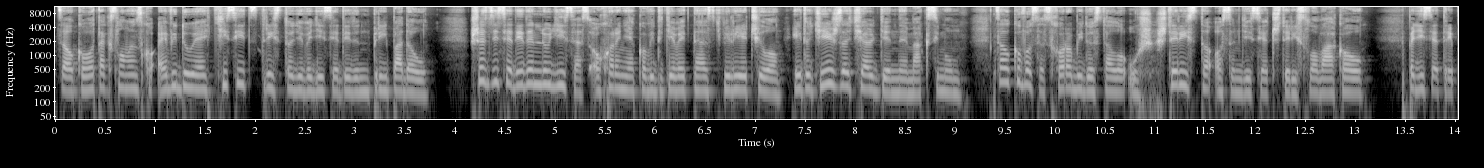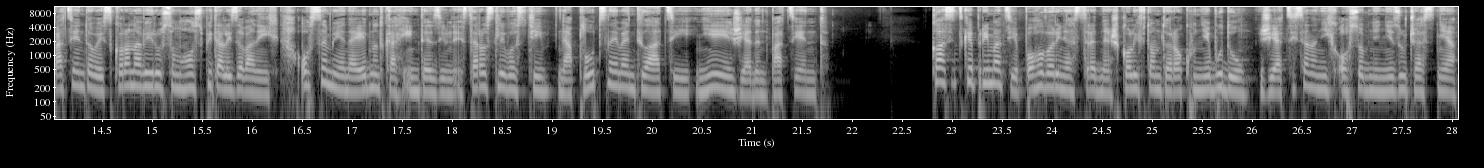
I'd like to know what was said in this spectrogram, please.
Celkovo tak Slovensko eviduje 1391 prípadov. 61 ľudí sa z ochorenia COVID-19 vyliečilo. Je to tiež zatiaľ denné maximum. Celkovo sa z choroby dostalo už 484 Slovákov. 53 pacientov je s koronavírusom hospitalizovaných, 8 je na jednotkách intenzívnej starostlivosti, na plúcnej ventilácii nie je žiaden pacient. Klasické príjmacie pohovory na stredné školy v tomto roku nebudú, žiaci sa na nich osobne nezúčastnia.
